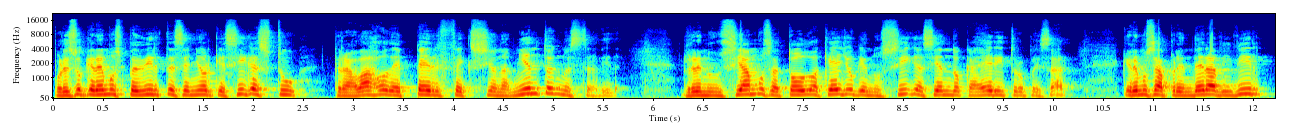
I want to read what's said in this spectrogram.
Por eso queremos pedirte, Señor, que sigas tu trabajo de perfeccionamiento en nuestra vida. Renunciamos a todo aquello que nos sigue haciendo caer y tropezar. Queremos aprender a vivir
